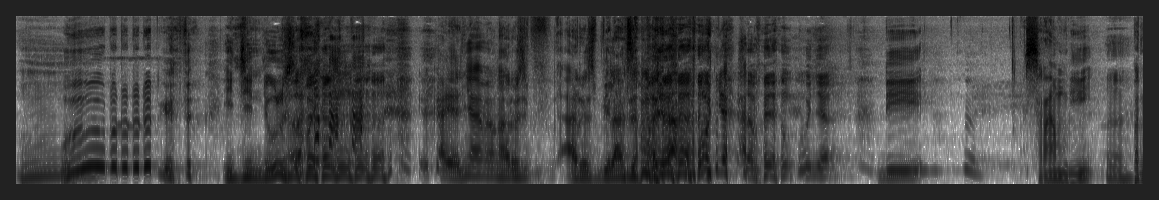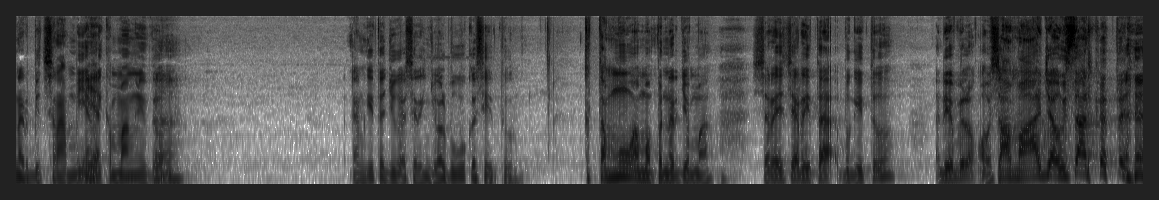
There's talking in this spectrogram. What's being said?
Wuh, dudut, dudut, gitu. Izin dulu sama yang Kayaknya memang harus harus bilang sama yang punya. sama yang punya. Di Serambi, penerbit Serambi yang Iya. di Kemang itu. Kan kita juga sering jual buku ke situ. Ketemu sama penerjemah. Saya cerita begitu, dia bilang, oh sama aja Ustaz katanya.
